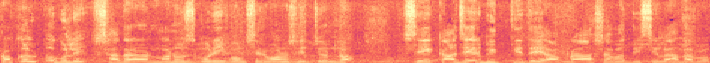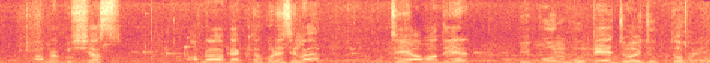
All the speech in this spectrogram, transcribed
প্রকল্পগুলি সাধারণ মানুষ, গরিব বংশের মানুষের জন্য সেই কাজের ভিত্তিতে আমরা আশাবাদী ছিলাম এবং আমরা বিশ্বাস, আমরা ব্যক্ত করেছিলাম যে আমাদের বিপুল ভোটে জয়যুক্ত হবে।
